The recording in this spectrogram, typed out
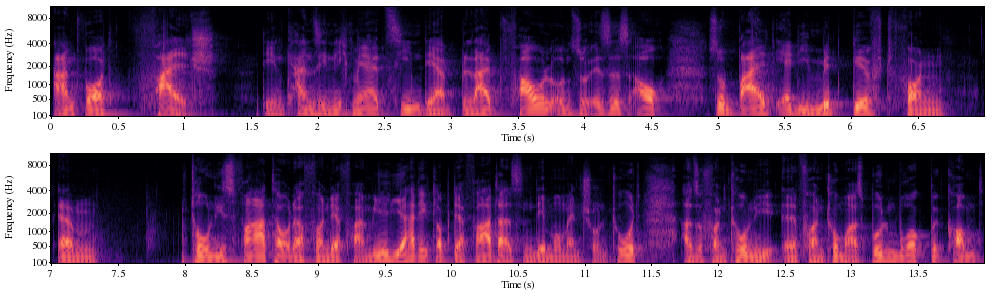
Antwort falsch. Den kann sie nicht mehr erziehen, der bleibt faul und so ist es auch. Sobald er die Mitgift von ähm, Tonis Vater oder von der Familie hat, ich glaube, der Vater ist in dem Moment schon tot, also von, Toni, äh, von Thomas Buddenbrook bekommt,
